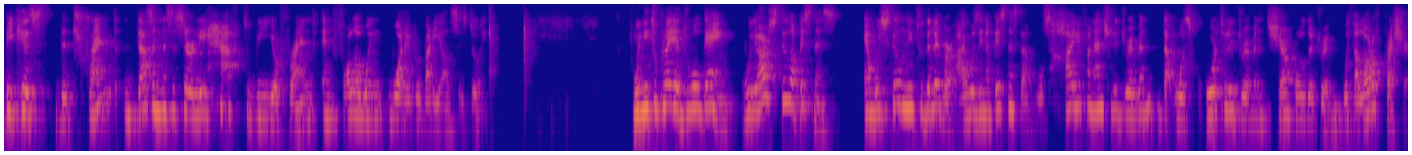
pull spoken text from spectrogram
because the trend doesn't necessarily have to be your friend and following what everybody else is doing. We need to play a dual game. We are still a business and we still need to deliver. I was in a business that was highly financially driven, that was quarterly driven, shareholder driven, with a lot of pressure.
